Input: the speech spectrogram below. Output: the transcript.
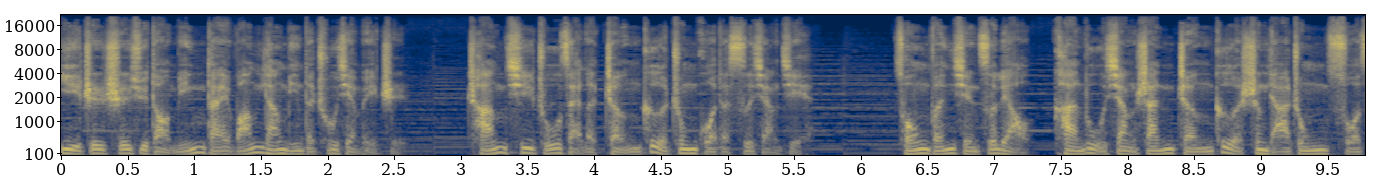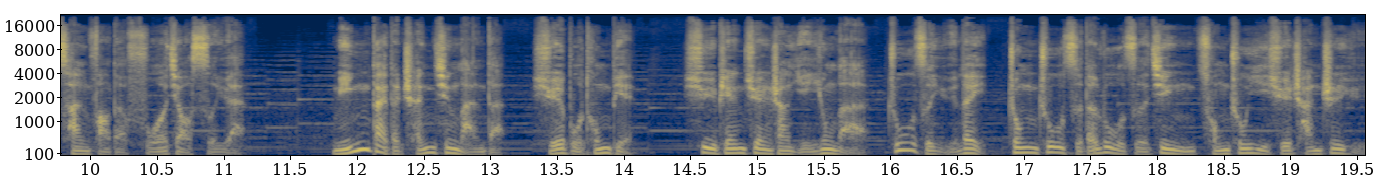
一直持续到明代王阳明的出现为止，长期主宰了整个中国的思想界。从文献资料看，陆象山整个生涯中所参访的佛教寺院，明代的陈清兰的《学部通变》续篇卷上引用了《诸子语类》中诸子的陆子敬从出一学禅之语，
